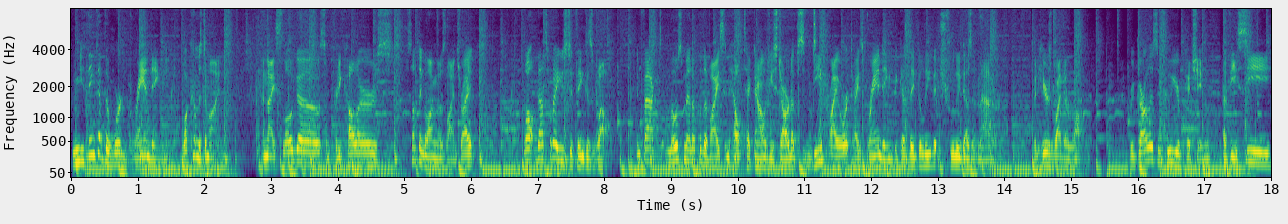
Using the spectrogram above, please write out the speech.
when you think of the word branding, what comes to mind? A nice logo, some pretty colors, something along those lines, right? Well, that's what I used to think as well. In fact, most medical device and health technology startups deprioritize branding because they believe it truly doesn't matter. But here's why they're wrong. Regardless of who you're pitching a VC,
